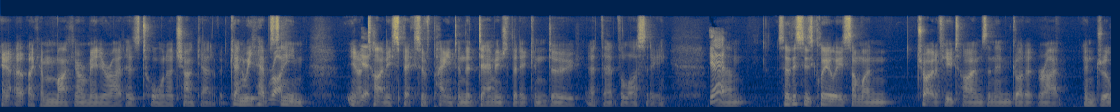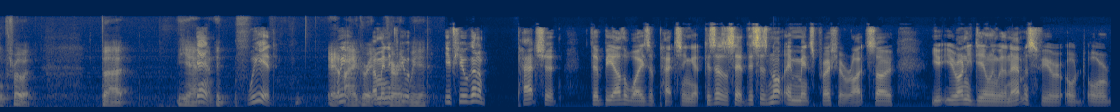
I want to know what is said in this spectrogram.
uh, like a micrometeorite has torn a chunk out of it. And we have right. seen, you know, yes. tiny specks of paint and the damage that it can do at that velocity. Yeah. Um, so this is clearly someone tried a few times and then got it right and drilled through it. But yeah, Again, it, weird. it- Weird. I agree. I mean, if very you weird. if you were going to patch it, there'd be other ways of patching it. Because as I said, this is not immense pressure, right? So you, you're only dealing with an atmosphere or, or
